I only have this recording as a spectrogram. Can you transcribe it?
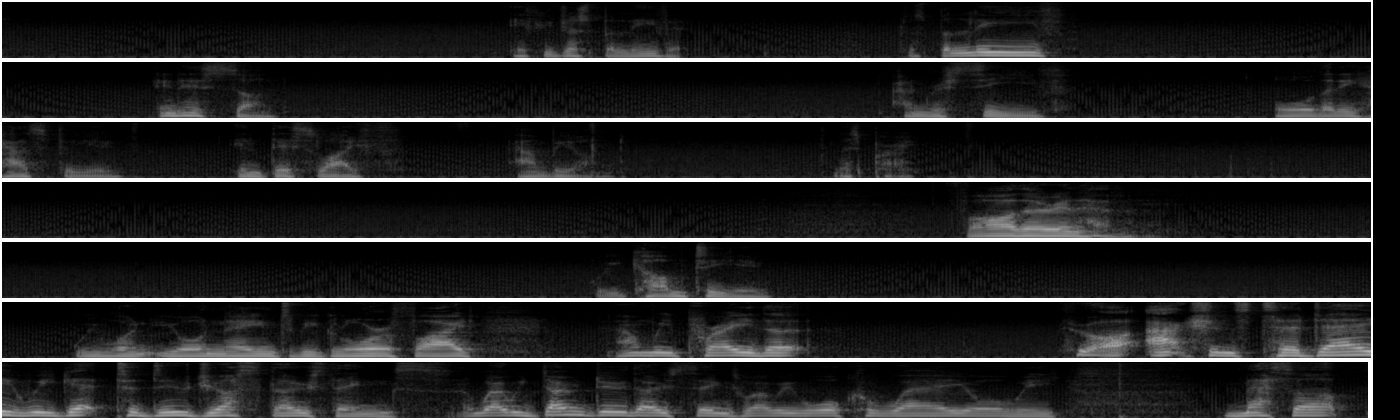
If you just believe it, just believe in his son and receive all that he has for you in this life and beyond. Let's pray. Father in heaven, we come to you. We want your name to be glorified, and we pray that through our actions today we get to do just those things. And where we don't do those things, where we walk away or we mess up,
